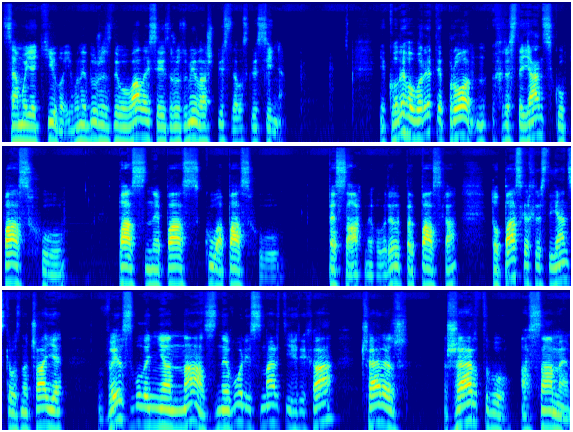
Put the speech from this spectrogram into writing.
це моє тіло. І вони дуже здивувалися і зрозуміли аж після Воскресіння. І коли говорити про християнську Пасху, пас не Пасху, а Пасху, Песах, ми говорили тепер Пасха, то Пасха християнська означає визволення нас з неволі смерті і гріха через жертву, а саме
